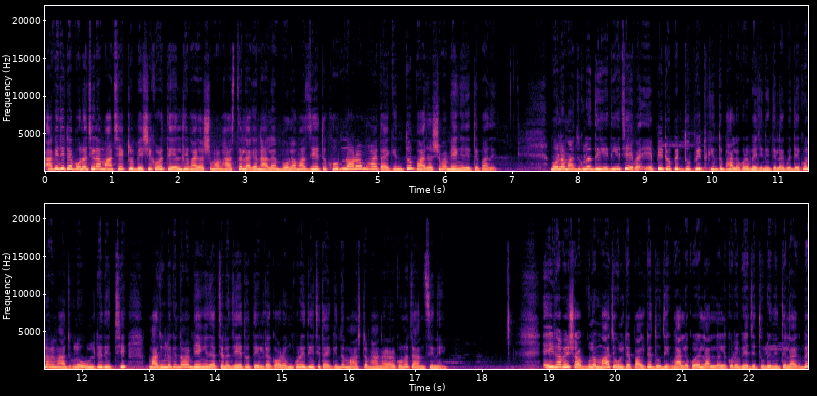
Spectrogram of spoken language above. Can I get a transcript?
আগে যেটা বলেছিলাম, মাছে একটু বেশি করে তেল দিয়ে ভাজার সময় ভাজতে লাগে, নাহলে ভোলা মাছ যেহেতু খুব নরম হয়, তাই কিন্তু ভাজার সময় ভেঙে যেতে পারে। ভোলা মাছগুলো দিয়ে দিয়েছি। এবার এপিট ওপিট দুপিট কিন্তু ভালো করে ভেজে নিতে লাগবে। দেখুন, আমি মাছগুলো উল্টে দিচ্ছি। মাছগুলো কিন্তু আমার ভেঙে যাচ্ছে না। যেহেতু তেলটা গরম করে দিয়েছি, তাই কিন্তু মাছটা ভাঙার আর কোনো চান্সই নেই। এইভাবে সবগুলো মাছ উল্টে পাল্টে দুদিক ভালো করে লাল লাল করে ভেজে তুলে নিতে লাগবে।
